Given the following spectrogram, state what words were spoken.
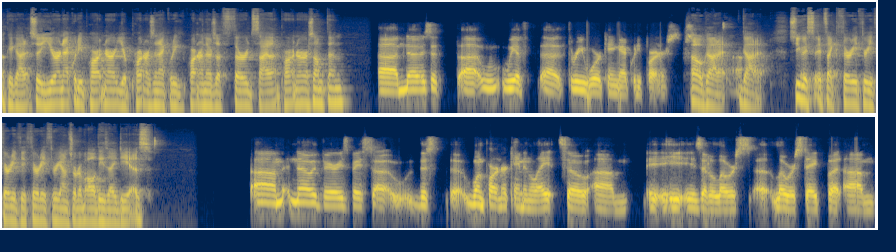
Okay, got it. So you're an equity partner. Your partner's an equity partner, and there's a third silent partner or something. Um, no, it's a, uh, we have uh, three working equity partners. Oh, got it. Got it. So you guys, it's like 33, 33, 33 on sort of all these ideas. Um, no, it varies based. Uh, this uh, one partner came in late, so um, he is at a lower uh, lower stake. But um,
